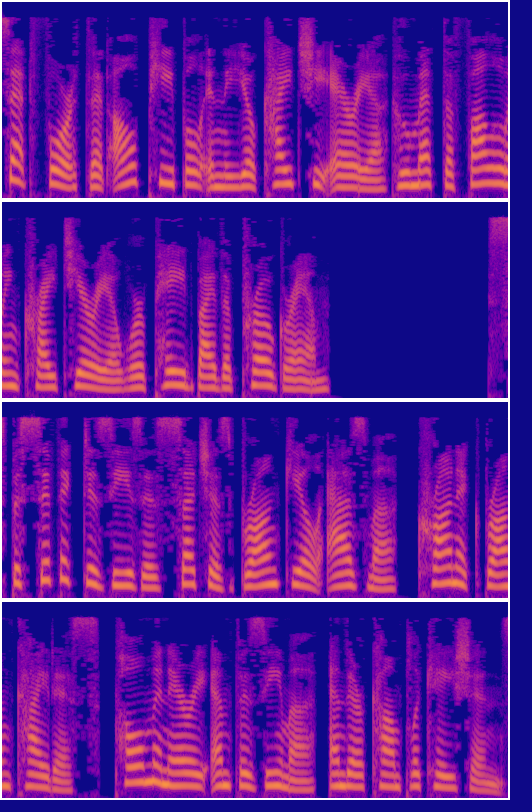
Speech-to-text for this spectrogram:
set forth that all people in the Yokkaichi area who met the following criteria were paid by the program. Specific diseases such as bronchial asthma, chronic bronchitis, pulmonary emphysema, and their complications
